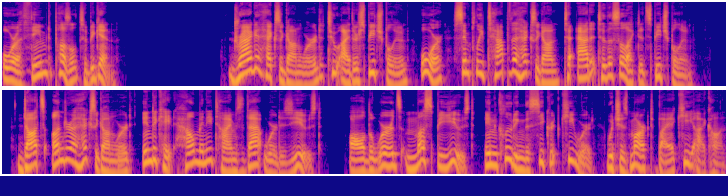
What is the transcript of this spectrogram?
or a themed puzzle to begin. Drag a hexagon word to either speech balloon or simply tap the hexagon to add it to the selected speech balloon. Dots under a hexagon word indicate how many times that word is used. All the words must be used, including the secret keyword, which is marked by a key icon.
